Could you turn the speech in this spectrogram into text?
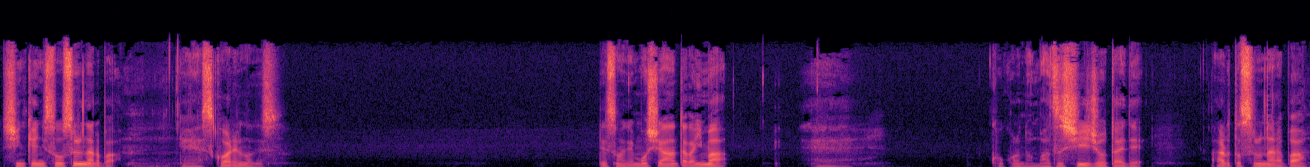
真剣にそうするならば、えー、救われるのです。ですので、もしあなたが今、えー、心の貧しい状態であるとするならば、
